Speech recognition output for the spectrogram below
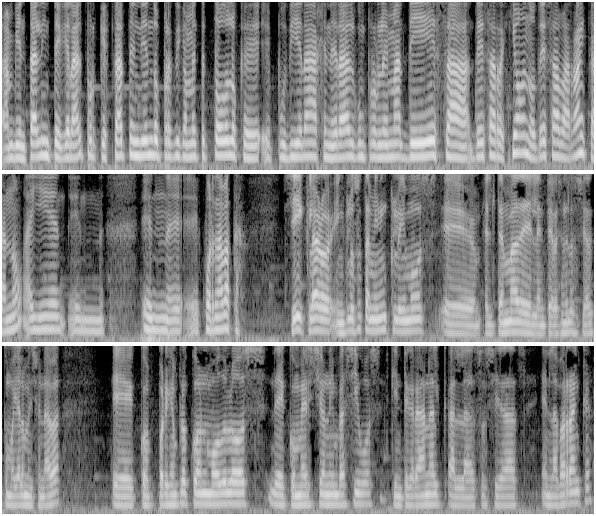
ambiental integral porque está atendiendo prácticamente todo lo que eh, pudiera generar algún problema de esa, de esa región o de esa barranca, ¿no? Ahí en, en, eh, Cuernavaca. Sí, claro, incluso también incluimos el tema de la integración de la sociedad, como ya lo mencionaba eh, por ejemplo, con módulos de comercio no invasivos que integraran a la sociedad en la barranca,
